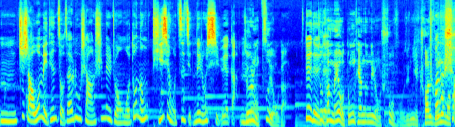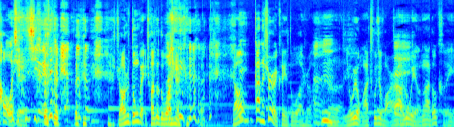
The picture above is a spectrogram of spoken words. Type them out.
嗯，至少我每天走在路上是那种我都能提醒我自己的那种喜悦感，嗯就有一种自由感，对对对就它，没有冬天的那种束缚，就你也穿的不那么厚，我觉得对，对主要是东北穿的多，然后干的事儿也可以多，是吧？嗯嗯，游泳啊，出去玩啊，露营啊，都可以。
